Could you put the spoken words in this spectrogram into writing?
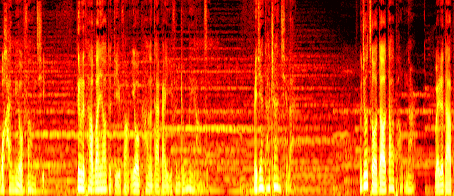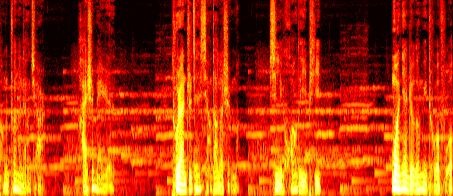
我还没有放弃，盯着他弯腰的地方又看了大概一分钟的样子，没见他站起来。我就走到大棚那儿，围着大棚转了两圈，还是没人。突然之间想到了什么，心里慌的一批。默念着阿弥陀佛，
